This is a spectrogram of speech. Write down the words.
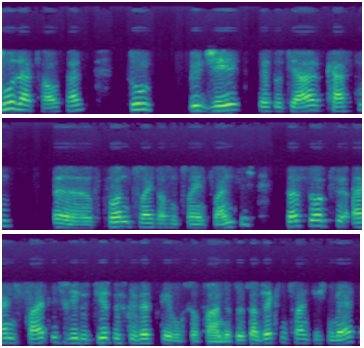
Zusatzhaushalt zum Budget der Sozialkassen äh, von 2022. Das sorgt für ein zeitlich reduziertes Gesetzgebungsverfahren. Das ist am 26. März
